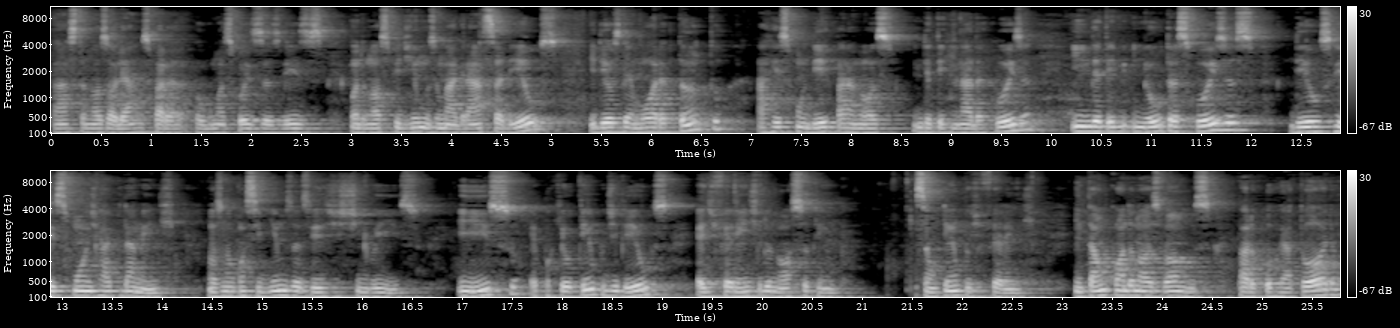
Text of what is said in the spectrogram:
Basta nós olharmos para algumas coisas às vezes, quando nós pedimos uma graça a Deus e Deus demora tanto a responder para nós em determinada coisa e em, em outras coisas Deus responde rapidamente. Nós não conseguimos às vezes distinguir isso. E isso é porque o tempo de Deus é diferente do nosso tempo. São tempos diferentes. Então, quando nós vamos para o purgatório,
